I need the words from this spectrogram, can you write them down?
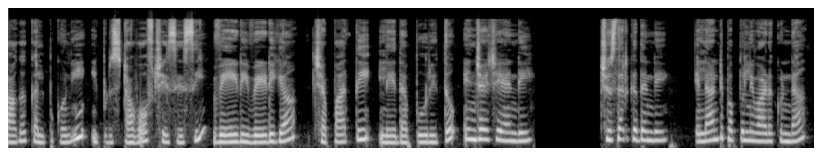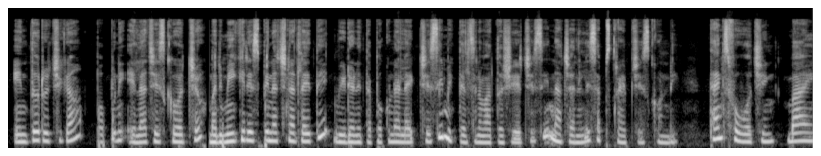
బాగా కలుపుకొని ఇప్పుడు స్టవ్ ఆఫ్ చేసేసి వేడి వేడిగా చపాతీ లేదా పూరితో ఎంజాయ్ చేయండి. చూసారు కదండి? ఎలాంటి పప్పుల్ని వాడకుండా ఎంతో రుచిగా పప్పుని ఎలా చేసుకోవచ్చో మరి మీకు రెసిపీ నచ్చినట్లయితే వీడియోని తప్పకుండా లైక్ చేసి మీకు తెలిసిన వారితో షేర్ చేసి నా ఛానల్ని సబ్స్క్రైబ్ చేసుకోండి. థ్యాంక్స్ ఫర్ వాచింగ్ బాయ్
